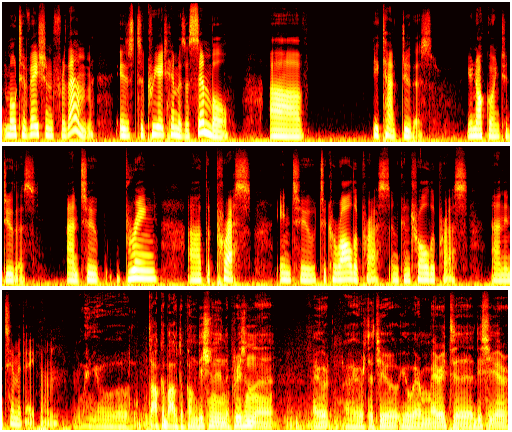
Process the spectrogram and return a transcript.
motivation for them is to create him as a symbol of you can't do this. You're not going to do this. And to bring uh, the press into, to corral the press and control the press and intimidate them. When you talk about the condition in the prison, uh, I, heard, I heard that you, you were married uh, this year.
